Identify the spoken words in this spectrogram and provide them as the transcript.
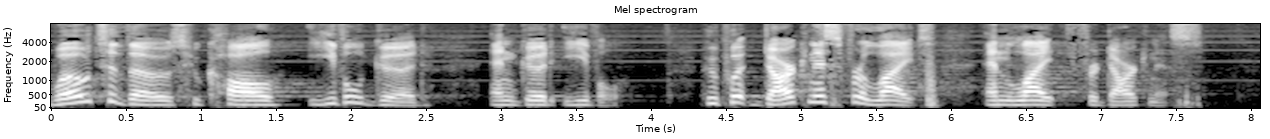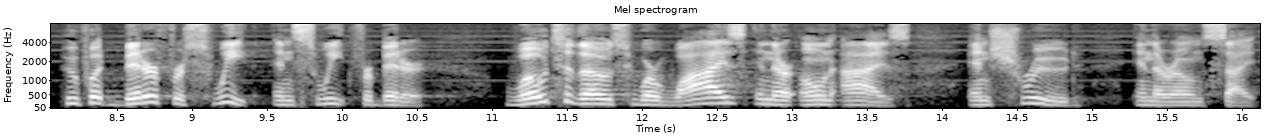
Woe to those who call evil good and good evil, who put darkness for light and light for darkness who put bitter for sweet and sweet for bitter. Woe to those who are wise in their own eyes and shrewd in their own sight.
